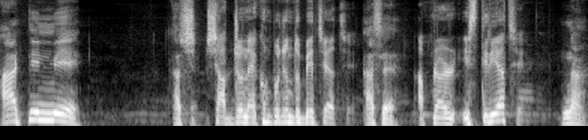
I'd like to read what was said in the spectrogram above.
আর তিন মেয়ে আছে। সাতজন এখন পর্যন্ত বেঁচে আছে। আছে। আপনার স্ত্রী আছে? না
